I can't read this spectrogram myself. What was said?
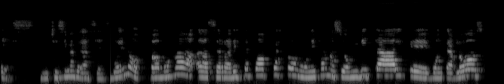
es. Muchísimas gracias. Bueno, vamos a, cerrar este podcast con una información vital que Juan Carlos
